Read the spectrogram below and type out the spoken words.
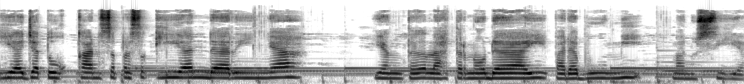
ia jatuhkan sepersekian darinya yang telah ternodai pada bumi manusia.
